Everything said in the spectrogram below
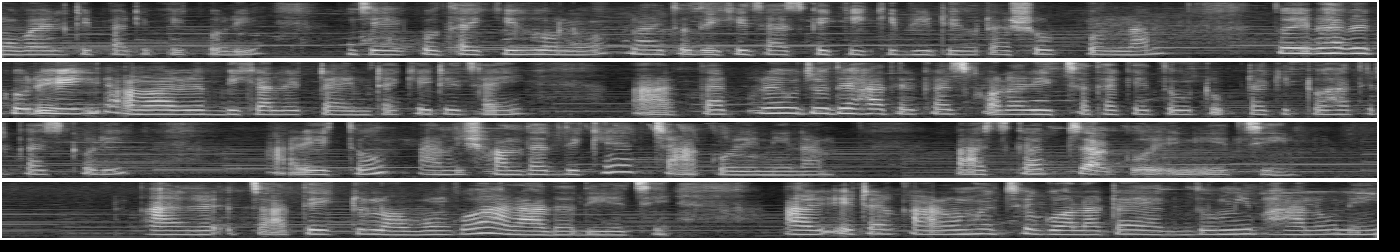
মোবাইল টিপাটিপি করি যে কোথায় কি হলো, নয়তো দেখি যে আজকে কী কী ভিডিওটা শ্যুট করলাম। তো এইভাবে করেই আমার বিকালের টাইমটা কেটে যায়। আর তারপরেও যদি হাতের কাজ করার ইচ্ছা থাকে, তো টুকটাক একটু হাতের কাজ করি। আর এই তো আমি সন্ধ্যার দিকে চা করে নিলাম। পাঁচ কাপ চা করে নিয়েছি। আর চাতে একটু লবঙ্গ আর আদা দিয়েছি। আর এটার কারণ হচ্ছে গলাটা একদমই ভালো নেই।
